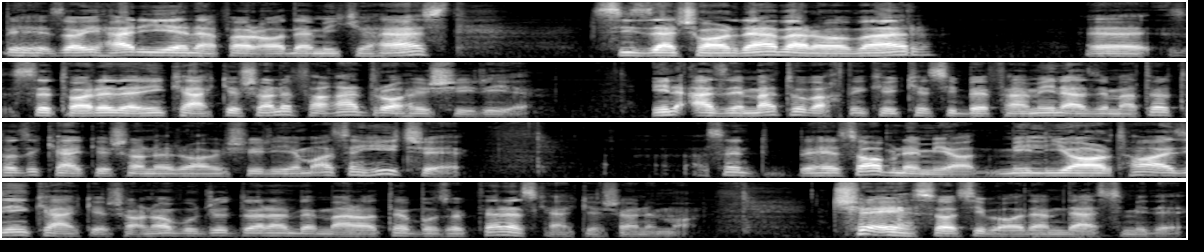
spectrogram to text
به ازای هر یه نفر آدمی که هست 13 14 برابر ستاره در این کهکشان فقط راه شیریه. این عظمت رو وقتی که کسی بفهمه این عظمت ها تازه کهکشان راه شیریه ما اصلا هیچه. اصلا به حساب نمیاد. میلیاردها از این کهکشان ها وجود دارن به مراتب بزرگتر از کهکشان ما. چه احساسی به آدم دست میده؟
